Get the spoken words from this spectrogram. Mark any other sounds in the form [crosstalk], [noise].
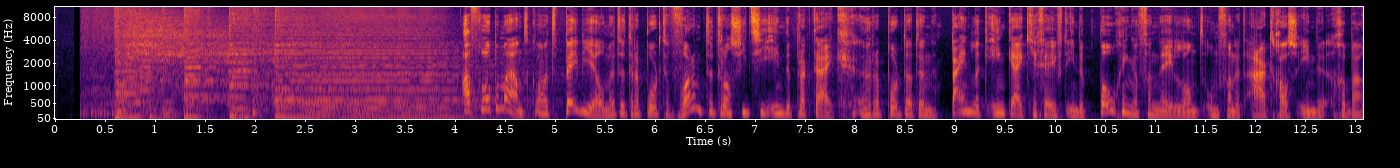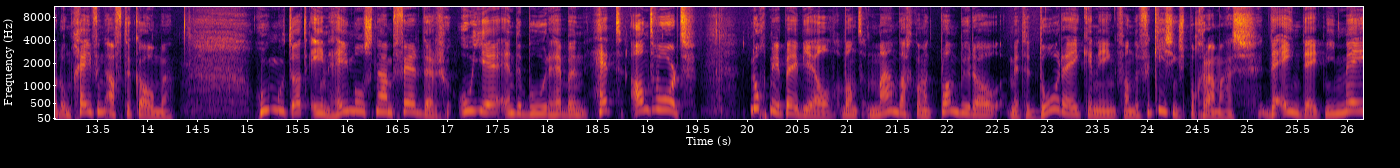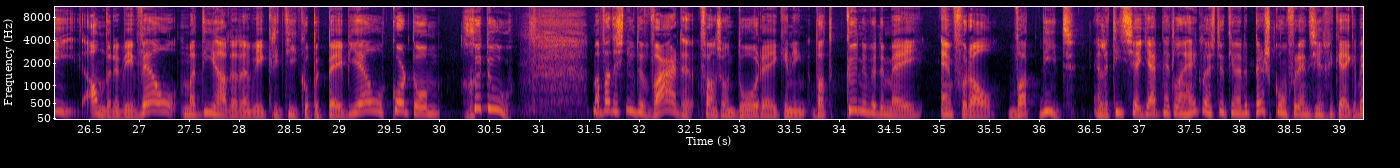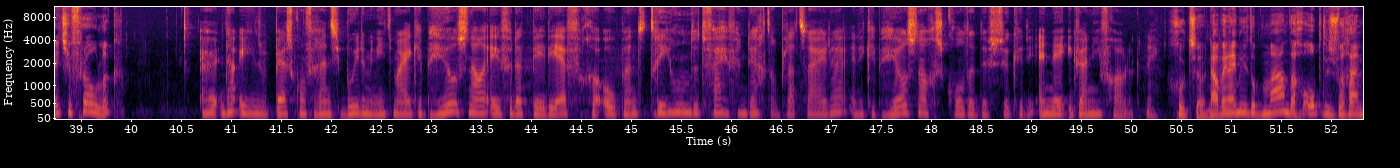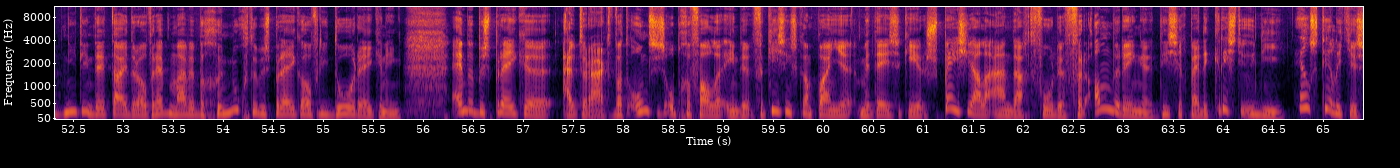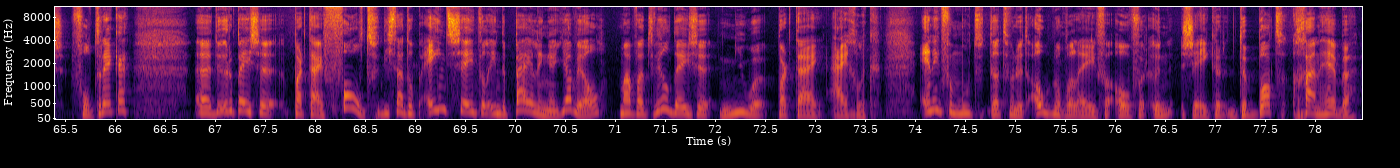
Afgelopen maand kwam het PBL met het rapport Warmtetransitie in de praktijk. Een rapport dat een pijnlijk inkijkje geeft in de pogingen van Nederland om van het aardgas in de gebouwde omgeving af te komen. Hoe moet dat in hemelsnaam verder? Oeje en de boer hebben het antwoord. Nog meer PBL, want maandag kwam het planbureau met de doorrekening van de verkiezingsprogramma's. De een deed niet mee, de andere weer wel, maar die hadden dan weer kritiek op het PBL. Kortom, gedoe. Maar wat is nu de waarde van zo'n doorrekening? Wat kunnen we ermee en vooral wat niet? En Letitia, jij hebt net al een heel klein stukje naar de persconferentie gekeken. Werd je vrolijk? Uh, nou, de persconferentie boeide me niet, maar ik heb heel snel even dat PDF geopend. 335 bladzijden. En ik heb heel snel gescrolld de stukken. Die... En nee, ik werd niet vrolijk. Nee. Goed zo. Nou, we nemen dit op maandag op, dus we gaan het niet in detail erover hebben. Maar we hebben genoeg te bespreken over die doorrekening. En we bespreken uiteraard wat ons is opgevallen in de verkiezingscampagne. Met deze keer speciale aandacht voor de veranderingen die zich bij de ChristenUnie heel stilletjes voltrekken. Uh, de Europese partij Volt die staat op één zetel in de peilingen. Jawel, maar wat wil deze nieuwe partij eigenlijk? En ik vermoed dat we het ook nog wel even over een zeker debat gaan hebben.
